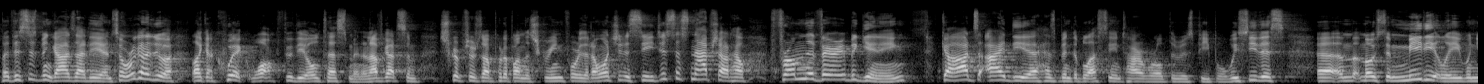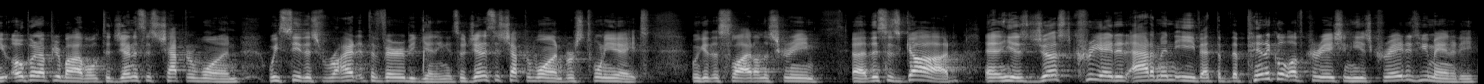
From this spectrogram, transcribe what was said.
But this has been God's idea. And so we're going to do a, like a quick walk through the Old Testament. And I've got some scriptures I'll put up on the screen for you that I want you to see just a snapshot how from the very beginning, God's idea has been to bless the entire world through his people. We see this uh, most immediately when you open up your Bible to Genesis chapter 1. We see this right at the very beginning. And so, Genesis chapter 1, verse 28, we get this slide on the screen. Uh, this is God, and He has just created Adam and Eve at the, the pinnacle of creation. He has created humanity,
